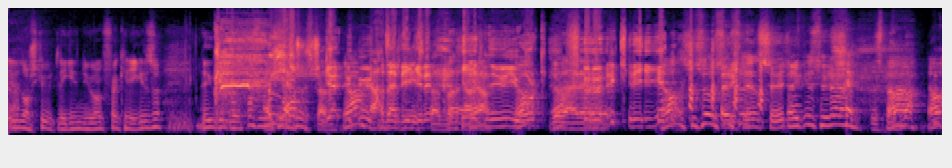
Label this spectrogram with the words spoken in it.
eller norske uteliggere i New York før krigen. Så det, det går på sånne Norske Ja. Er uteliggere. I New York før krigen! Ja, så, så, så, så, Ørkenen Sur. Sur. Kjempespennende. Ja, ja.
